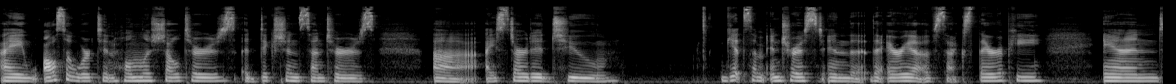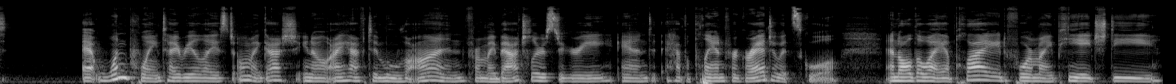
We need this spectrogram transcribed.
I also worked in homeless shelters, addiction centers. Uh, I started to get some interest in the, the area of sex therapy. And at one point, I realized, oh my gosh, you know, I have to move on from my bachelor's degree and have a plan for graduate school. And although I applied for my PhD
